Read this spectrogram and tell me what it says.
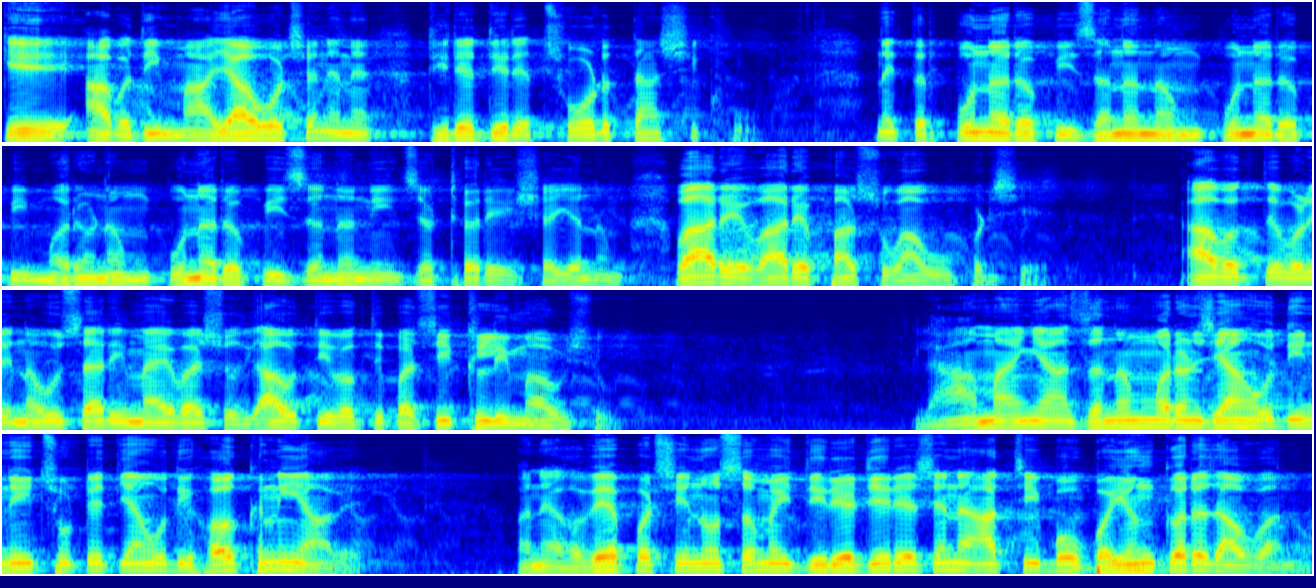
કે આ બધી માયાઓ છે ને એને ધીરે ધીરે છોડતા શીખવું નહીતર પુનરપી જનનમ, પુનરપી મરણમ, પુનરપી જનની જઠરે શયનમ. વારે વારે પાછું આવવું પડશે. આ વખતે વળી નવસારીમાં આવ્યા છું, આવતી વખતે પાછી ચીખલીમાં આવશું એટલે આમાં અહીંયા જન્મ મરણ જ્યાં સુધી નહીં છૂટે ત્યાં સુધી હક નહીં આવે. અને હવે પછીનો સમય ધીરે ધીરે છે ને આથી બહુ ભયંકર જ આવવાનો.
